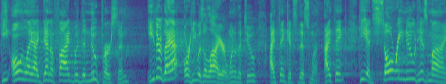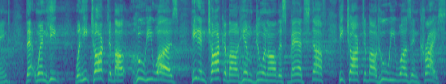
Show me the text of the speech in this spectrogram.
He only identified with the new person. Either that or he was a liar, one of the two. I think it's this one. I think he had so renewed his mind that when he when he talked about who he was, he didn't talk about him doing all this bad stuff. He talked about who he was in Christ.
